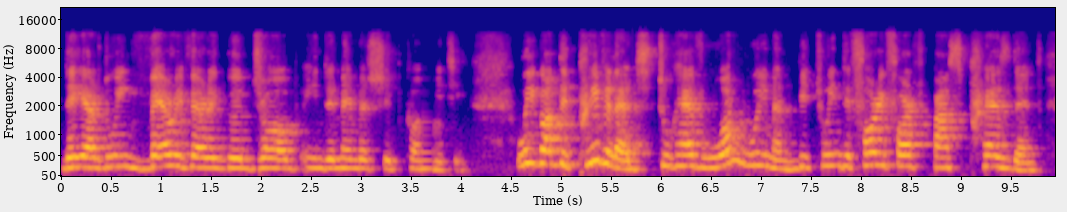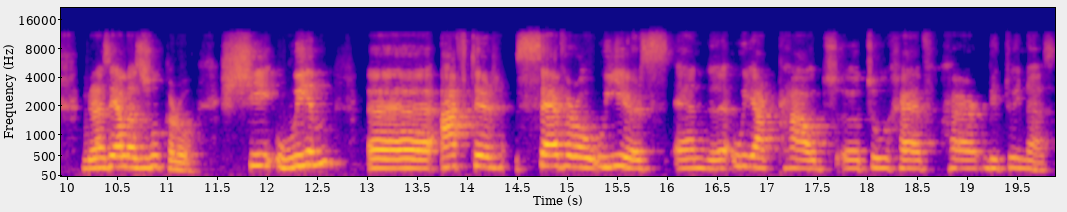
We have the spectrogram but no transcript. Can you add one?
They are doing very, very good job in the membership committee. We got the privilege to have one woman between the 44th past president, Graciela Zuccaro. She win uh, after several years, and uh, we are proud uh, to have her between us.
